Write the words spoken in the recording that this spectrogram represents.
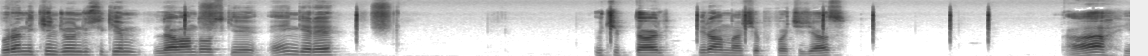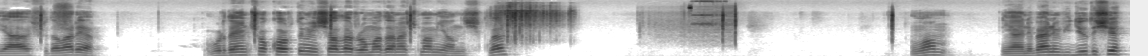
Buranın ikinci oyuncusu kim? Lewandowski. Engere. Üç iptal. Bir anlaş yapıp açacağız. Ah ya şurada var ya. Burada en çok korktum inşallah Roma'dan açmam yanlışlıkla. Ulan yani ben video dışı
